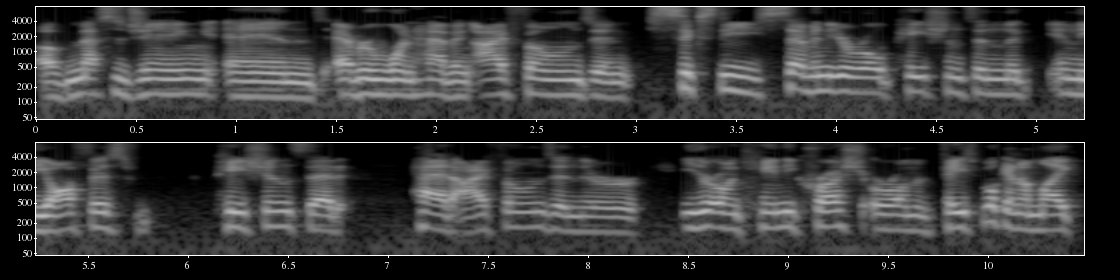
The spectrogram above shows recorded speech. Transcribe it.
of messaging and everyone having iPhones and 60, 70 year old patients in the in the office, patients that had iPhones and they're either on Candy Crush or on Facebook, and I'm like,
